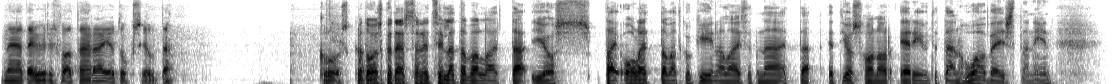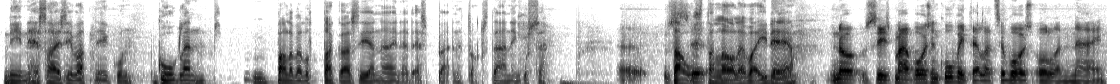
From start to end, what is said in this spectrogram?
näiltä Yhdysvaltain rajoituksilta. Koska... Olisiko tässä nyt sillä tavalla, että jos, tai olettavatko kiinalaiset nämä, että, että jos Honor eriytetään Huaweista, niin, niin he saisivat niin kuin Googlen palvelut takaisin ja näin edespäin. Että onko tämä niin kuin se taustalla se, oleva idea? No siis mä voisin kuvitella, että se voisi olla näin.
